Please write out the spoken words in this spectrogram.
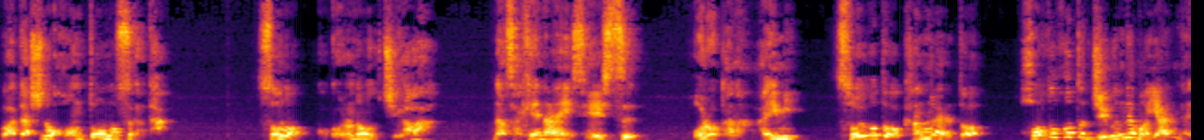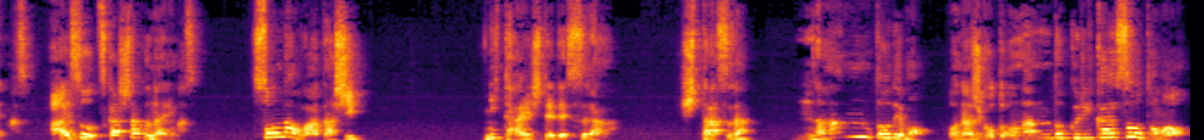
私の本当の姿、その心の内側、情けない性質、愚かな歩み、そういうことを考えると、ほとほと自分でも嫌になります。愛想を尽かしたくなります。そんな私に対してですら、ひたすら何度でも同じことを何度繰り返そうとも、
